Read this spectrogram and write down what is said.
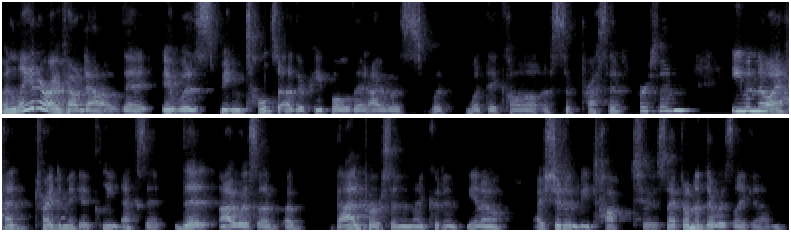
But later I found out that it was being told to other people that I was what, what they call a suppressive person. Even though I had tried to make a clean exit, that I was a, a bad person and I couldn't, you know, I shouldn't be talked to. So I found that there was like um,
